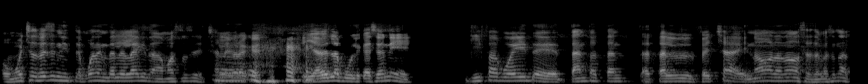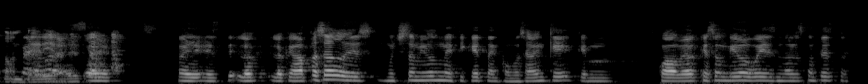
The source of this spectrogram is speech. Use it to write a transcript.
o muchas veces ni te ponen dale like, nada más tú dices, chale, ¿ahora qué? Y ya ves la publicación y giveaway de tanto a, tan, a tal fecha y no, no, no, o sea, se me hace una tontería. Oye, oye, este, lo, lo que me ha pasado es, muchos amigos me etiquetan, como saben que, que cuando veo que son giveaways no les contesto.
